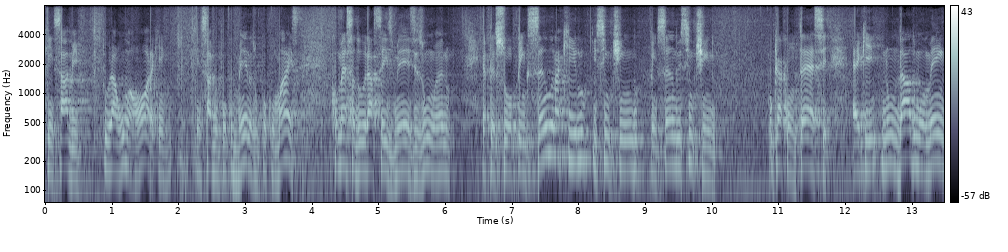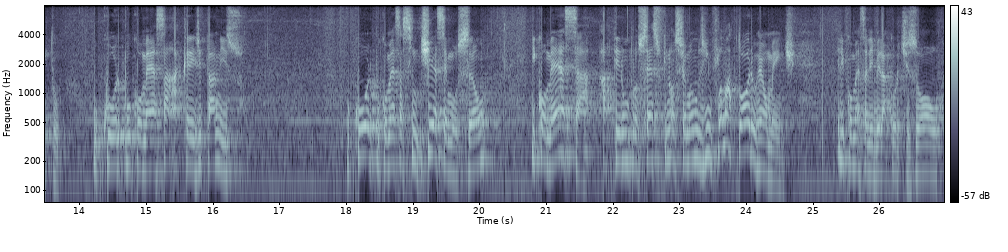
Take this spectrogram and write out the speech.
quem sabe durar uma hora, quem, quem sabe um pouco menos, um pouco mais, começa a durar seis meses, um ano, e a pessoa pensando naquilo e sentindo, pensando e sentindo. O que acontece é que num dado momento o corpo começa a acreditar nisso. O corpo começa a sentir essa emoção e começa a ter um processo que nós chamamos de inflamatório realmente. Ele começa a liberar cortisol,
